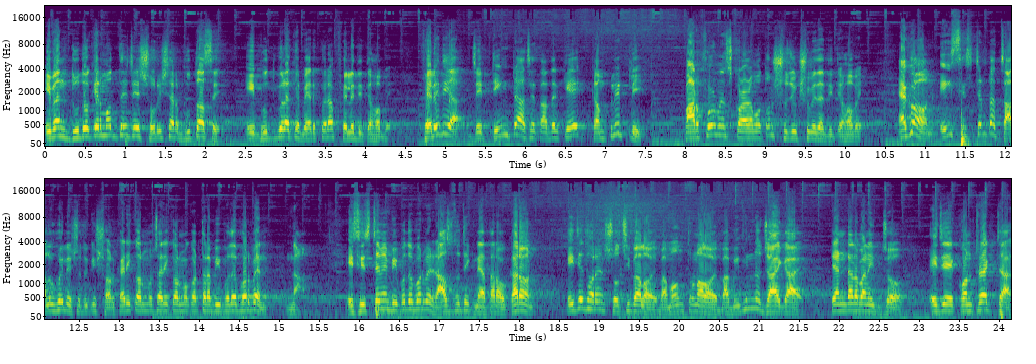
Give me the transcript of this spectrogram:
ইভেন দুদকের মধ্যে যে সরিষার ভূত আছে, এই ভূতগুলাকে বের করে ফেলে দিতে হবে। ফেলে দিয়া যে টিমটা আছে, তাদেরকে কমপ্লিটলি পারফরমেন্স করার মতন সুযোগ সুবিধা দিতে হবে। এখন এই সিস্টেমটা চালু হইলে শুধু কি সরকারি কর্মচারী কর্মকর্তারা বিপদে পড়বেন? না। এই সিস্টেমে বিপদে পড়বে রাজনৈতিক নেতারাও। কারণ এই যে ধরেন সচিবালয় বা মন্ত্রণালয় বা বিভিন্ন জায়গায় টেন্ডার বাণিজ্য এই যে কন্ট্রাক্টর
